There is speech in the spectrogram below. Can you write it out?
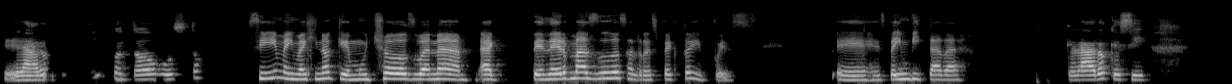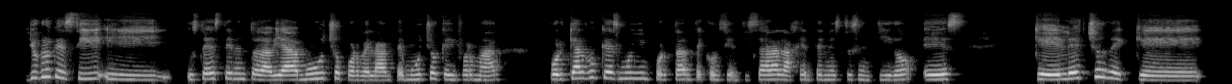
Claro, con todo gusto. Sí, me imagino que muchos van a, tener más dudas al respecto y pues está invitada. Claro que sí. Yo creo que sí, y ustedes tienen todavía mucho por delante, mucho que informar, porque algo que es muy importante concientizar a la gente en este sentido es que el hecho de que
